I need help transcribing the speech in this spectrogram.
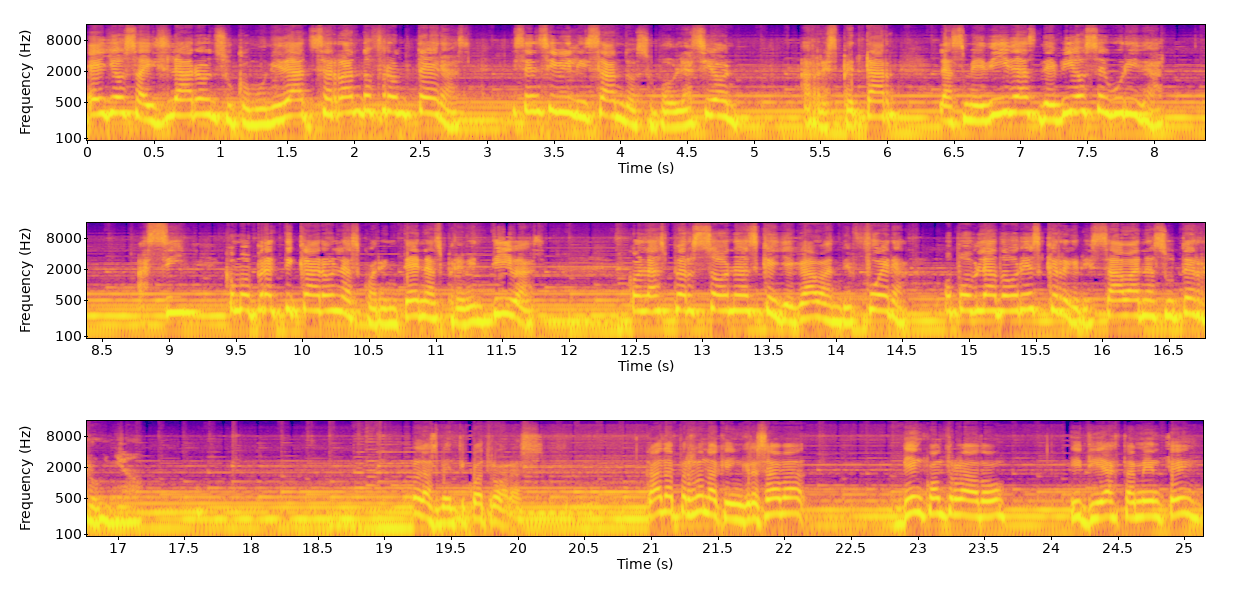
Ellos aislaron su comunidad cerrando fronteras y sensibilizando a su población a respetar las medidas de bioseguridad, así como practicaron las cuarentenas preventivas con las personas que llegaban de fuera o pobladores que regresaban a su terruño. Las 24 horas. Cada persona que ingresaba bien controlado y directamente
